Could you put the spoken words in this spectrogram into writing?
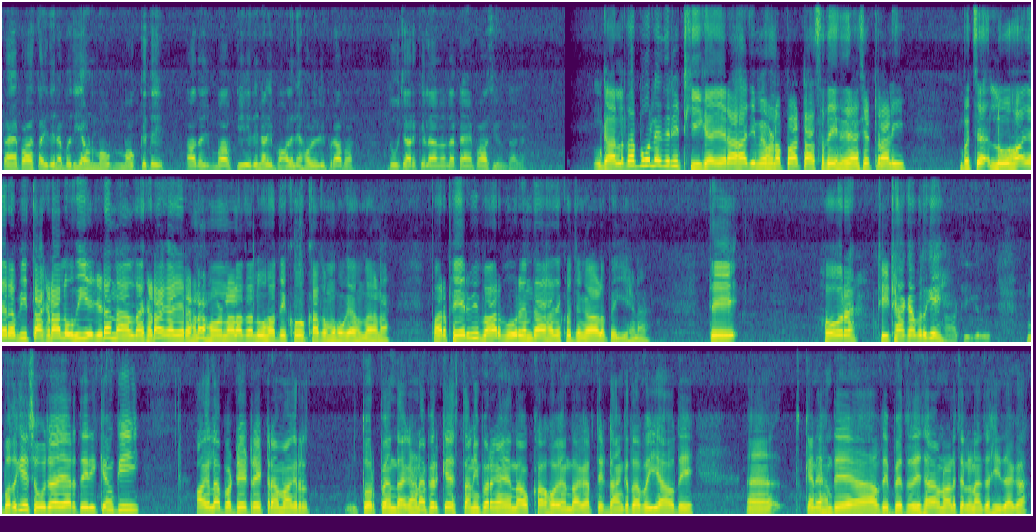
ਟਾਈਮ ਪਾਸ ਤਾਂ ਇਹਦੇ ਨਾਲ ਵਧੀਆ ਹੁਣ ਮੌਕੇ ਤੇ ਆਦਾ ਬਾਕੀ ਇਹਦੇ ਨਾਲ ਹੀ ਬਾਲ ਨੇ ਹੌਲੀ ਹੌਲੀ ਭਰਾਵਾ। ਦੋ ਚਾਰ ਕਿੱਲਿਆਂ ਦਾ ਟਾਈਮ ਪਾਸ ਹੀ ਹੁੰਦਾਗਾ ਗੱਲ ਤਾਂ ਭੋਲੇ ਤੇਰੀ ਠੀਕ ਹੈ ਯਾਰ ਆਹ ਜਿਵੇਂ ਹੁਣ ਆਪਾਂ ਟੱਸ ਦੇਖਦੇ ਆ ਸਿੱਟਣ ਵਾਲੀ। ਬੱਚਾ ਲੋਹਾ ਯਾਰ ਵੀ ਤਕੜਾ ਲੋਹੀ ਹੈ ਜਿਹੜਾ ਨਾਲ ਦਾ ਖੜਾ ਹੈਗਾ ਯਾਰ ਹਨਾ? ਹੁਣ ਵਾਲਾ ਤਾਂ ਲੋਹਾ ਦੇਖੋ ਖਤਮ ਹੋ ਗਿਆ ਹੁੰਦਾ ਹਨਾ? ਪਰ ਫੇਰ ਵੀ ਬਾਹਰ ਬੂਰ ਰਹਿੰਦਾ ਆਹ ਦੇਖੋ ਜੰਗਾਲ ਪਈ ਹੈ ਹਨਾ? ਤੇ ਹੋਰ ਠੀਕ ਠਾਕ ਆ ਵਧ ਗਏ ਹਾਂ ਠੀਕ ਹੈ ਵੀ ਵਧ ਗਏ ਸੋਚ ਆ ਯਾਰ ਤੇਰੀ ਕਿਉਂਕਿ ਅਗਲਾ ਵੱਡੇ ਟਰੈਕਟਰਾਂ ਮਗਰ ਤੁਰ ਪੈਂਦਾ ਗਾ ਹਨਾ? ਫਿਰ ਕਿਸ਼ਤਾਂ ਨਹੀਂ ਭਰੀਆਂ ਜਾਂਦਾ ਔਖਾ ਹੋ ਜਾਂਦਾ ਗਾ ਤੇ ਡੰਗ ਤਾਂ ਬਈ ਆਪਦੇ ਕਹਿੰਦੇ ਹੁੰਦੇ ਆ, ਆਪਦੇ ਬਿੱਤ ਦੇ ਹਿਸਾਬ ਨਾਲ ਚੱਲਣਾ ਚਾਹੀਦਾ ਹੈਗਾ।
